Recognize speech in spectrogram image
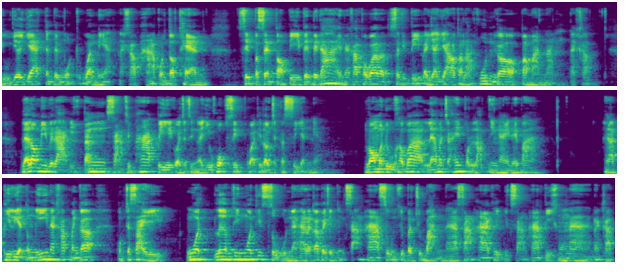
อยู่เยอะแยะเต็มไปหมดทุกวันนี้นะครับหาผลตอบแทน 10%ต่อปีเป็นไปได้นะครับ เพราะว่าสถิติระยะยาวตลาดหุ้นก็ประมาณนั้นนะครับ แล้วเรามีเวลาอีกตั้ง 35 ปีกว่าจะถึงอายุ 60 กว่าที่เราจะเกษียณเนี่ยลองมาดูครับว่าแล้วมันจะให้ผลลัพธ์ยังไงได้บ้างนะพีเรียดตรงนี้นะครับ มันก็ผมจะใส่ งวดเริ่มที่งวดที่ศูนย์นะฮะแล้วก็ไปจนถึง 350 คือปัจจุบันนะฮะ35 คืออีก 35 ปีข้างหน้านะครับ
